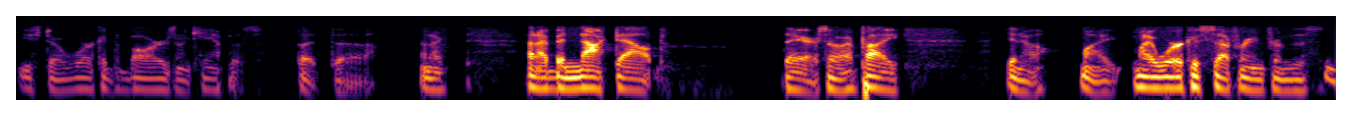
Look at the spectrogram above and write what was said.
used to work at the bars on campus, but uh, and I've and I've been knocked out there, so I probably, you know, my my work is suffering from this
